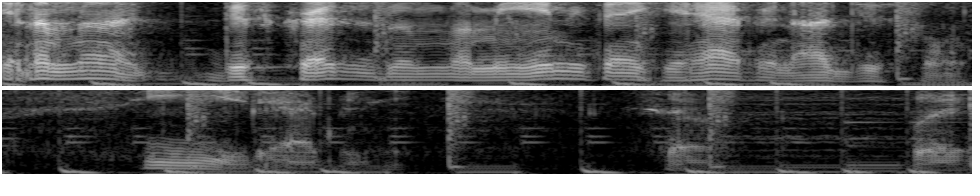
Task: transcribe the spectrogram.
And I'm not discrediting them. I mean, anything can happen. I just don't see it happening. So, but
